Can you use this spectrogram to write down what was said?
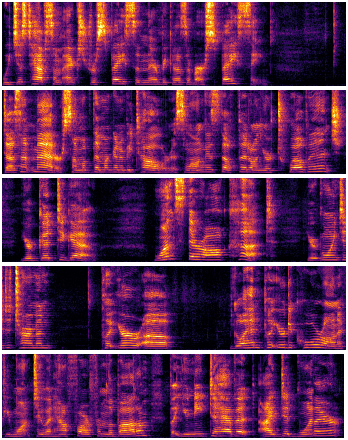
We just have some extra space in there because of our spacing. Doesn't matter. Some of them are going to be taller. As long as they'll fit on your 12 inch, you're good to go. Once they're all cut, you're going to determine, put your uh, Go ahead and put your decor on if you want to and how far from the bottom, but you need to have it. I did one there,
